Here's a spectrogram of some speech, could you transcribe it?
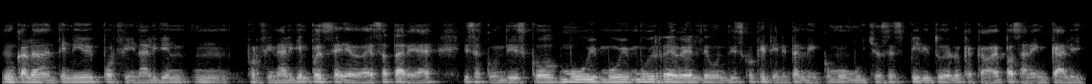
nunca lo habían tenido y por fin alguien, mm, por fin alguien pues se dio a esa tarea y sacó un disco muy, muy, muy rebelde, un disco que tiene también como mucho ese espíritu de lo que acaba de pasar en Cali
